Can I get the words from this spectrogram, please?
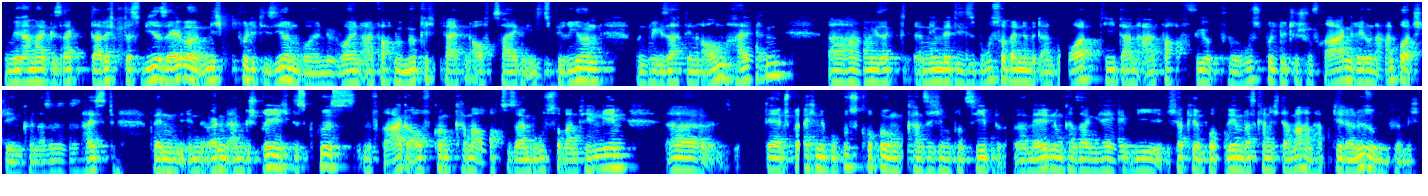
Und wir haben halt gesagt, dadurch, dass wir selber nicht politisieren wollen, wir wollen einfach nur Möglichkeiten aufzeigen, inspirieren und wie gesagt den Raum halten, haben wir gesagt, äh, nehmen wir diese Berufsverbände mit an Bord, die dann einfach für, berufspolitische Fragen Rede und Antwort stehen können. Also das heißt, wenn in irgendeinem Gespräch, Diskurs eine Frage aufkommt, kann man auch zu seinem Berufsverband hingehen, äh, der entsprechende Berufsgruppe und kann sich im Prinzip äh, melden und kann sagen, hey, ich habe hier ein Problem, was kann ich da machen? Habt ihr da Lösungen für mich?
